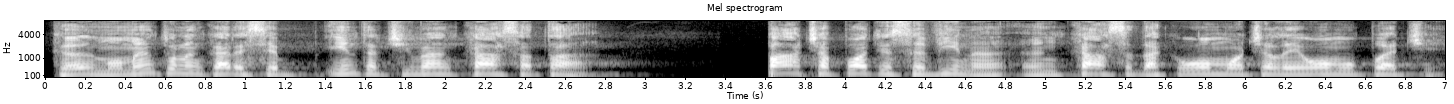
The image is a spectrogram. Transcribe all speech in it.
că în momentul în care se intră cineva în casa ta, pacea poate să vină în casă dacă omul acela e omul păcii.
